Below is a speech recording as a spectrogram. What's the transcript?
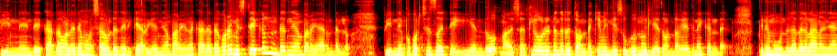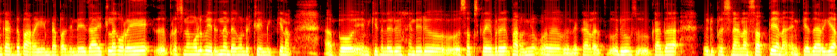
പിന്നെ എന്റെ കഥ വളരെ മോശമാവുണ്ടെന്ന് എനിക്കറിയാം. ഞാൻ പറയുന്ന കഥയുടെ കുറേ മിസ്റ്റേക്കുകൾ ഉണ്ടെന്ന് ഞാൻ പറയാറുണ്ടല്ലോ. പിന്നെ ഇപ്പോൾ കുറച്ച് ദിവസമായിട്ട് ഈ എന്തോ ഷട്ടിൽ ഓടിയിട്ട് എന്താ പറയുക തൊണ്ടയ്ക്ക് വലിയ സുഖമൊന്നുമില്ല തൊണ്ടവേദനയൊക്കെ ഉണ്ട്. പിന്നെ മൂന്ന് കഥകളാണ് ഞാൻ കണ്ട് പറയുന്നുണ്ട് അപ്പോൾ അതിന്റേതായിട്ടുള്ള കുറേ പ്രശ്നങ്ങളും വരുന്നുണ്ട്. അതുകൊണ്ട് ക്ഷമിക്കണം. അപ്പോൾ എനിക്ക് ഇന്നലെ ഒരു എന്റെ ഒരു സബ്സ്ക്രൈബർ പറഞ്ഞു ഒരു കഥ ഒരു പ്രശ്നമാണ്. സത്യമാണ്. എനിക്കത് അറിയാം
